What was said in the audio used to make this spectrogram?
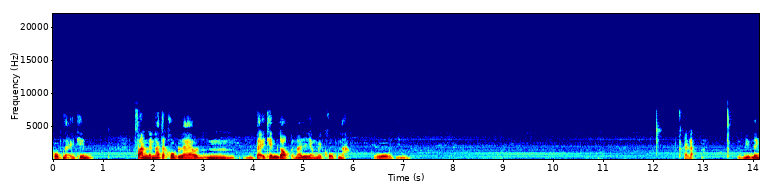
ครบนะไอเทมฟันน่ะน่าจะครบแล้ว อืม แต่ไอเทมดรอปน่าจะยังไม่ครบนะโอ้หินใครละอีกนิดนึง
